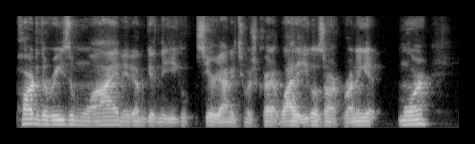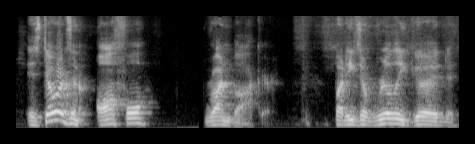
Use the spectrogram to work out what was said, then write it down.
part of the reason why maybe I'm giving the Eagle Sirianni too much credit why the Eagles aren't running it more is Dillard's an awful run blocker, but he's a really good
